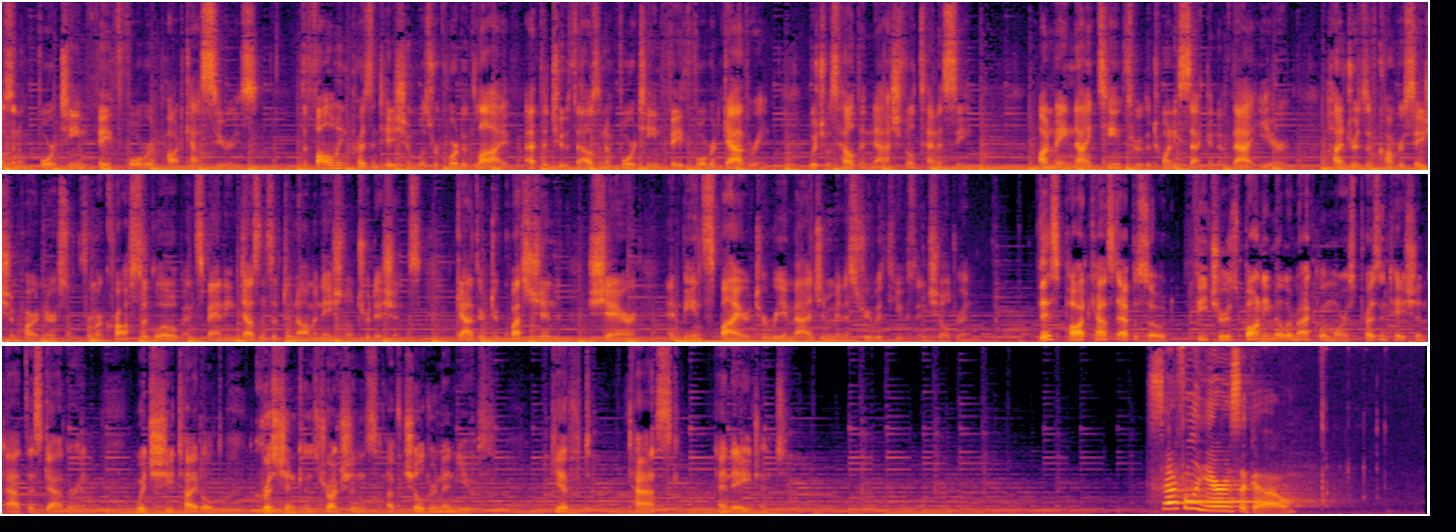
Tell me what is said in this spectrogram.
2014 Faith Forward podcast series. The following presentation was recorded live at the 2014 Faith Forward Gathering, which was held in Nashville, Tennessee. On May 19th through the 22nd of that year, hundreds of conversation partners from across the globe and spanning dozens of denominational traditions gathered to question, share, and be inspired to reimagine ministry with youth and children. This podcast episode features Bonnie Miller McLemore's presentation at this gathering, which she titled Christian Constructions of Children and Youth Gift, Task, and Agent. Several years ago,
